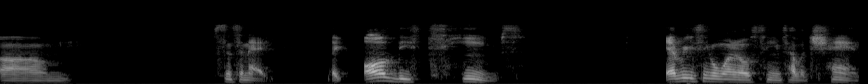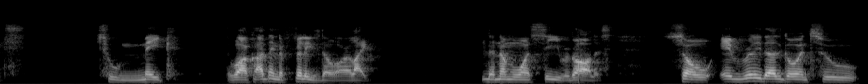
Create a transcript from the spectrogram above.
um, Cincinnati. Like all of these teams, every single one of those teams have a chance to make the wild card. I think the Phillies though are like the number one seed regardless. So it really does go into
